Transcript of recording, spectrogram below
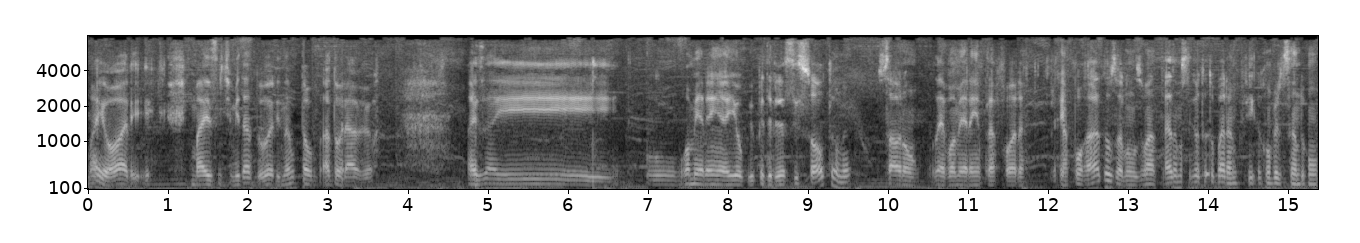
maior e mais intimidador e não tão adorável. Mas aí o Homem-Aranha e o, e o Pedreiro se soltam, né? O Sauron leva o Homem-Aranha pra fora pra ganhar porrada, os alunos vão atrás, sei o tubarão que fica conversando com,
